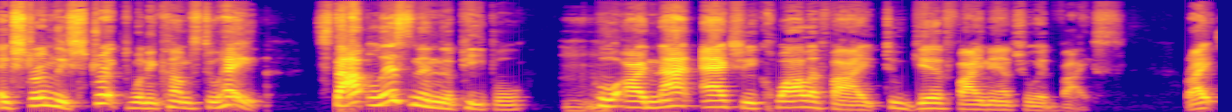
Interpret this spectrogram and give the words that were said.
extremely strict when it comes to hey, stop listening to people mm-hmm. who are not actually qualified to give financial advice right?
